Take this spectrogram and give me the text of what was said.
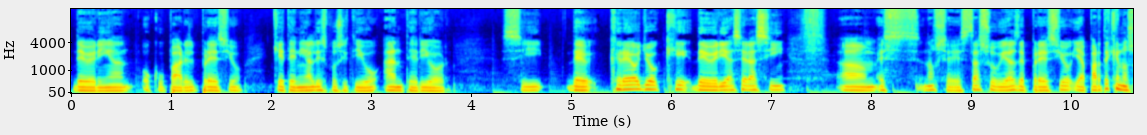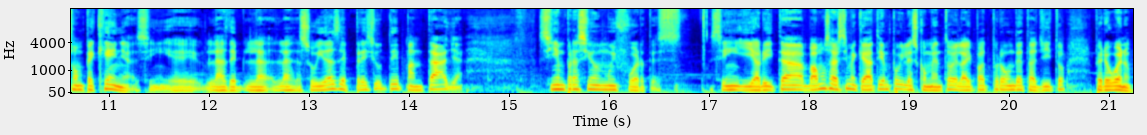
deberían ocupar el precio que tenía el dispositivo anterior. Sí, creo yo que debería ser así. es, no sé, estas subidas de precio, y aparte que no son pequeñas, ¿sí? Eh, las, las subidas de precio de pantalla siempre han sido muy fuertes. ¿Sí? Y ahorita vamos a ver si me queda tiempo y les comento del iPad Pro un detallito, pero bueno.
